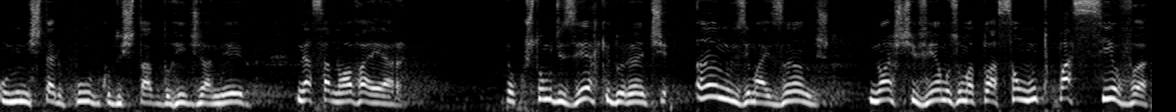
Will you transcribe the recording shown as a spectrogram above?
o Ministério Público do Estado do Rio de Janeiro nessa nova era. Eu costumo dizer que durante anos e mais anos nós tivemos uma atuação muito passiva,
